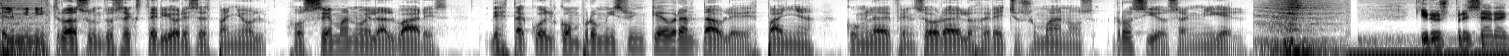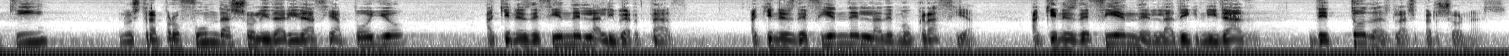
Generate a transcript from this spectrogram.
El ministro de Asuntos Exteriores español, José Manuel Álvarez, destacó el compromiso inquebrantable de España con la defensora de los derechos humanos, Rocío San Miguel. Quiero expresar aquí nuestra profunda solidaridad y apoyo a quienes defienden la libertad, a quienes defienden la democracia, a quienes defienden la dignidad de todas las personas.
